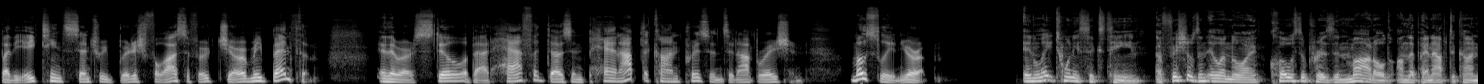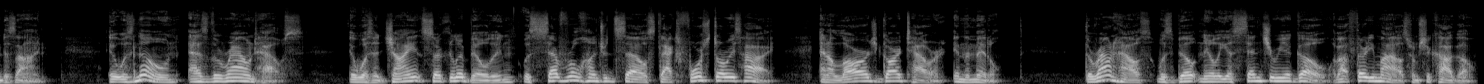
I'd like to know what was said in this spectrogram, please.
by the 18th century British philosopher Jeremy Bentham, and there are still about half a dozen panopticon prisons in operation, mostly in Europe. In late 2016, officials in Illinois closed a prison modeled on the panopticon design. It was known as the Roundhouse it was a giant circular building with several hundred cells stacked four stories high and a large guard tower in the middle. The roundhouse was built nearly a century ago, about 30 miles from Chicago.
